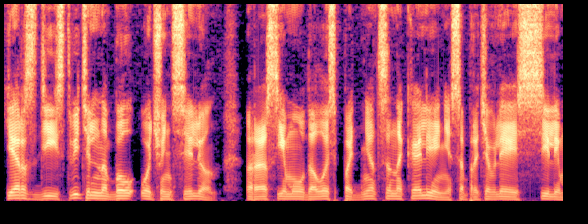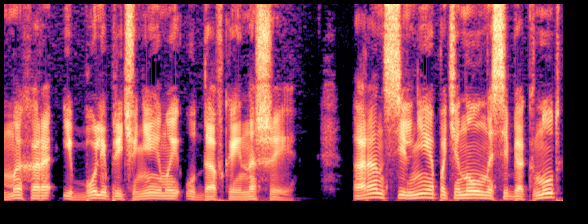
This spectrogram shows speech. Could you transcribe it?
Керс действительно был очень силен, раз ему удалось подняться на колени, сопротивляясь силе Мехара и боли, причиняемой удавкой на шее. Аран сильнее потянул на себя кнут,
